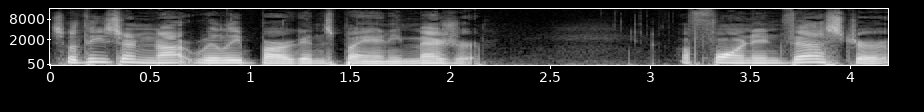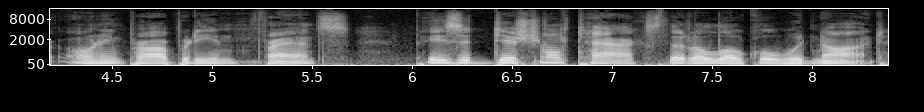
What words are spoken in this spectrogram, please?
So these are not really bargains by any measure. A foreign investor owning property in France pays additional tax that a local would not.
